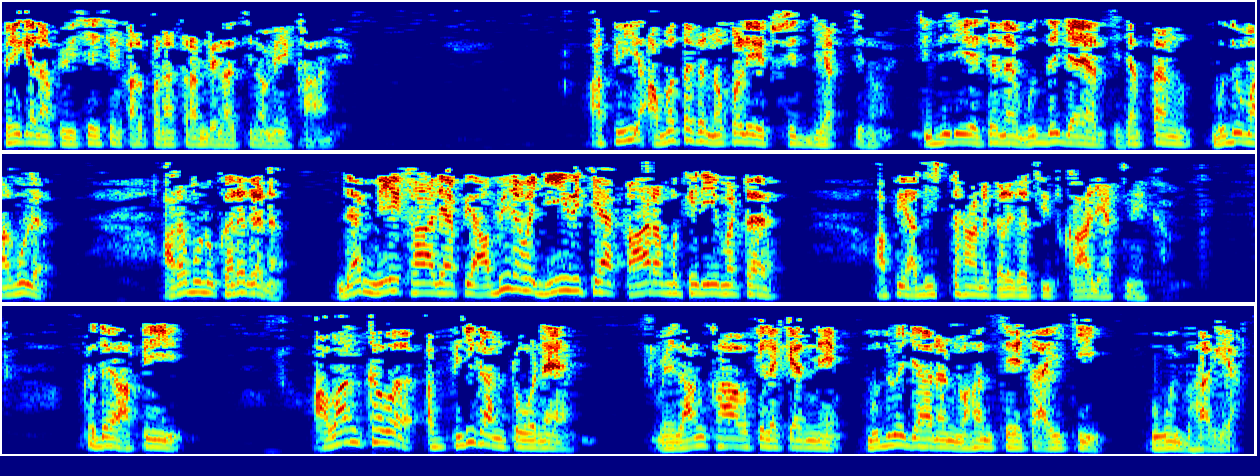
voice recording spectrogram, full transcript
මේ ගැන අපි විශේෂයෙන් කල්පනා කරන්න වෙලා තියෙනවා මේ කාලේ. අපි අමතක නොකළ යුතු සිද්ධියක් තියෙනවා. ඉදිරියේ එතන බුද්ධ ජයන්ති නැත්තම් බුදු මගුල අරමුණු කරගෙන දැන් මේ කාලේ අපි අභිනව ජීවිතයක් ආරම්භ කිරීමට අපි අදිස්ථාන කරගත යුතු කාලයක් මේක. මොකද අපි අවංකව අපි පිළිගන්න ඕනේ මේ ලංකාව කියලා කියන්නේ බුදුරජාණන් වහන්සේට අයිති භූමි භාගයක්.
